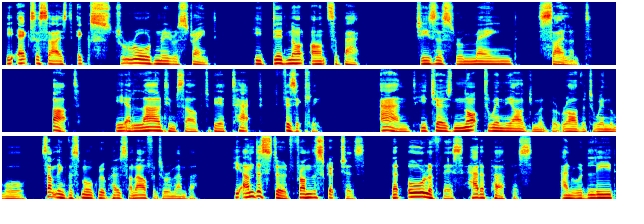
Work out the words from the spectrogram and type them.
He exercised extraordinary restraint. He did not answer back. Jesus remained silent. But he allowed himself to be attacked physically. And he chose not to win the argument, but rather to win the war. Something for small group hosts on Alpha to remember. He understood from the scriptures that all of this had a purpose and would lead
